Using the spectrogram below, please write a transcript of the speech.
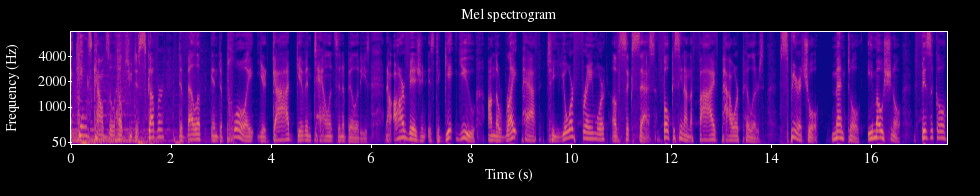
The King's Council helps you discover, develop, and deploy your God given talents and abilities. Now, our vision is to get you on the right path to your framework of success, focusing on the five power pillars spiritual, mental, emotional, physical,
